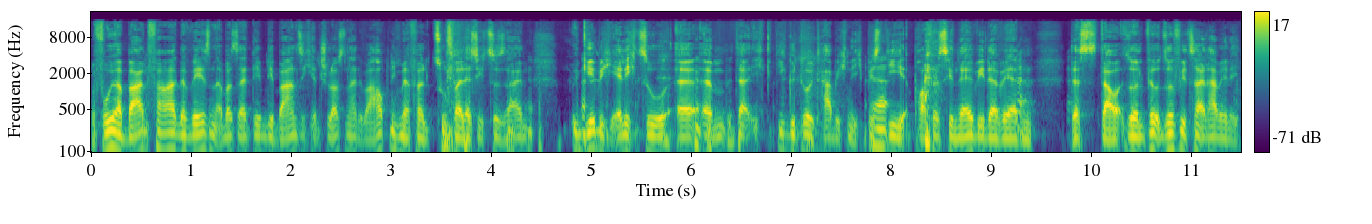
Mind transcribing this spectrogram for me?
früher Bahnfahrer gewesen, aber seitdem die Bahn sich entschlossen hat, überhaupt nicht mehr ver- zuverlässig zu sein, gebe ich ehrlich zu, äh, ähm, da ich, die Geduld habe ich nicht, bis Ja. die professionell wieder werden. Das dauert, so, so viel Zeit habe ich nicht.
